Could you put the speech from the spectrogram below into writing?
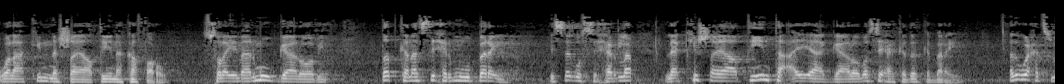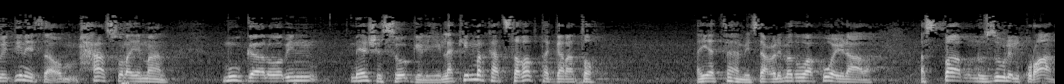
walaakina shayaaiina kafaruu sulaymaan muu gaaloobin dadkana sixir muu barayn isagu sixirla laakiin shayaaiinta ayaa gaalooba sixirka dadka baraya. Adigu waxaad isweydiinaysaa maxaa sulaymaan muu gaaloobin meesha soo geliyay laakiin markaad sababta garato ayaad fahmaysaa. Culimmadu waa kuwa idhaahda asbaabu nusuuli lqur'aan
